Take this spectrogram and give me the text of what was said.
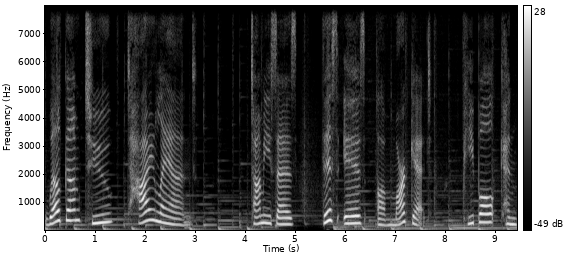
Welcome to Thailand. Tommy says, This is a market. People can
